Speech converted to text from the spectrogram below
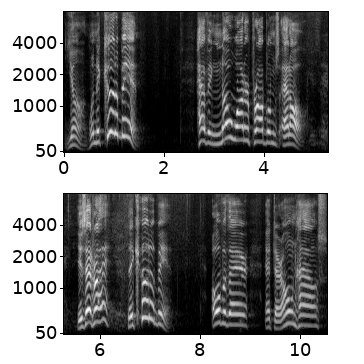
young, when they could have been having no water problems at all. Is that right? They could have been over there at their own house,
